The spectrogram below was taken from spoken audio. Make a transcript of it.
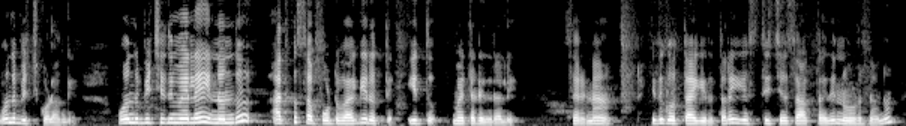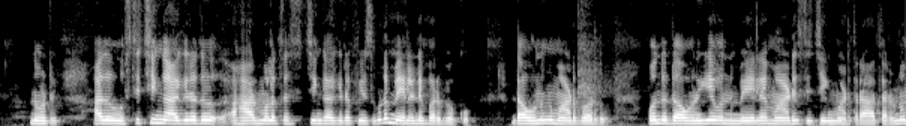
ಒಂದು ಬಿಚ್ಕೊಳ್ಳೋಂಗೆ ಒಂದು ಬಿಚ್ಚಿದ ಮೇಲೆ ಇನ್ನೊಂದು ಅದಕ್ಕೆ ಸಪೋರ್ಟಿವ್ ಆಗಿರುತ್ತೆ ಇತ್ತು ಮೆಥಡ್ ಇದರಲ್ಲಿ. ಸರಿನಾ? ಇದು ಗೊತ್ತಾಗಿರುತ್ತಲ್ಲ, ಈಗ ಸ್ಟಿಚಸ್ ಹಾಕ್ತಾಯಿದ್ದೀನಿ ನೋಡ್ರಿ ನಾನು. ನೋಡಿರಿ, ಅದು ಸ್ಟಿಚಿಂಗ್ ಆಗಿರೋದು ಹಾರ್ಮೋಲ್ ಹತ್ರ ಸ್ಟಿಚಿಂಗ್ ಆಗಿರೋ ಪೀಸ್ ಕೂಡ ಮೇಲೇ ಬರಬೇಕು. ಡೌನ್ಗೆ ಮಾಡಬಾರ್ದು. ಒಂದು ಡೌನಿಗೆ ಒಂದು ಮೇಲೆ ಮಾಡಿ ಸ್ಟಿಚಿಂಗ್ ಮಾಡ್ತಾರೆ, ಆ ಥರನೂ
